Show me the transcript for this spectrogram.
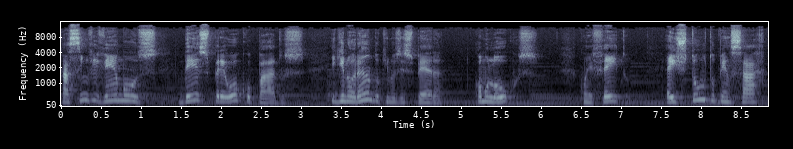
Assim vivemos despreocupados, ignorando o que nos espera, como loucos. Com efeito, é estulto pensar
